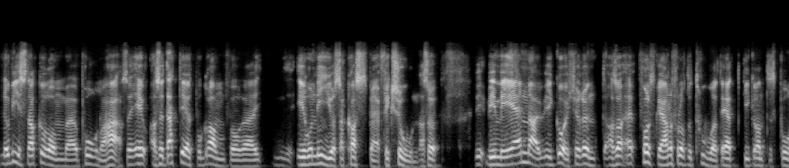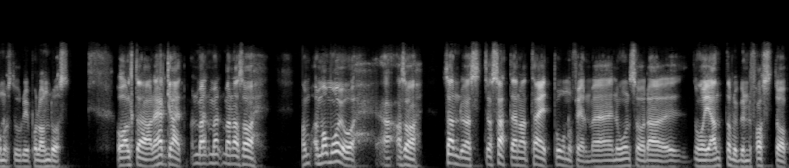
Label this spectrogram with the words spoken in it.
Når vi snakker om eh, porno her, så er altså dette er et program for uh, ironi og sarkasme, fiksjon. altså vi, vi mener Vi går ikke rundt altså Folk skal gjerne få lov til å tro at det er et gigantisk pornostudio på Landås. Og alt det der. Det er helt greit. Men, men, men, men altså man, man må jo Altså, selv om du har, du har sett en teit pornofilm med noen som der noen jenter blir bundet fast, og,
